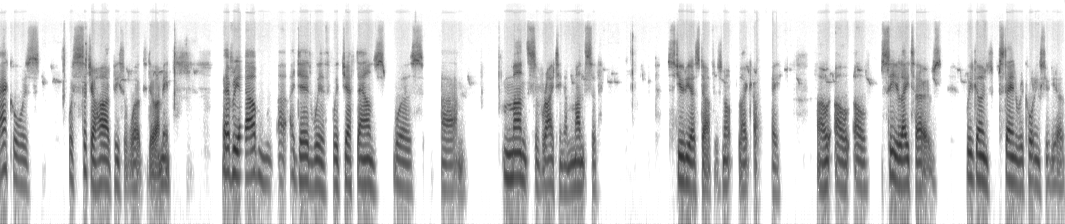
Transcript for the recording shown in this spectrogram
Aqua was was such a hard piece of work to do. I mean, every album uh, I did with with Jeff Downes was um, months of writing and months of studio stuff. It's not like okay, I'll I'll, I'll see you later. Was, we'd go and stay in a recording studio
